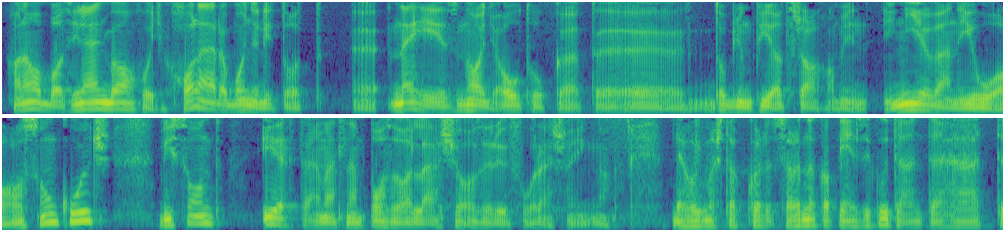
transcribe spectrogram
hanem abba az irányba, hogy halára bonyolított, nehéz, nagy autókat dobjunk piacra, ami nyilván jó a haszonkulcs, viszont értelmetlen pazarlása az erőforrásainknak. De hogy most akkor szaladnak a pénzük után, tehát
